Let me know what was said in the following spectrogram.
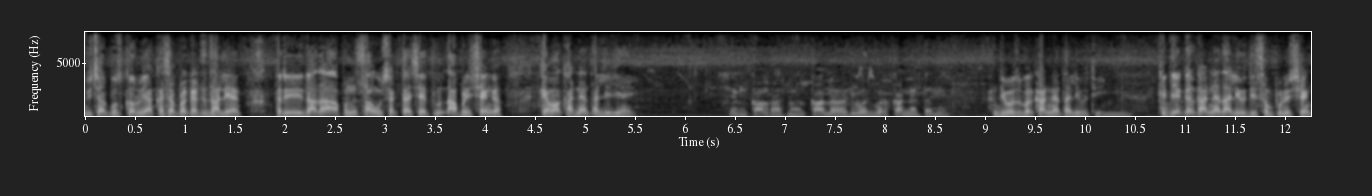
विचारपूस करूया कशा प्रकारचे झाले आहे. तरी दादा आपण सांगू शकता शेत आपली शेंग केव्हा काढण्यात आलेली आहे? शेंग काल रात काल दिवसभर काढण्यात आली. दिवसभर काढण्यात आली होती. किती एकर काढण्यात आली होती संपूर्ण शेंग?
